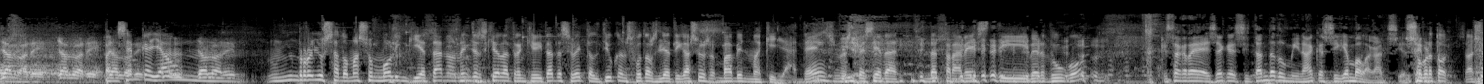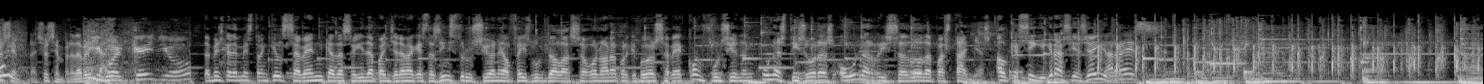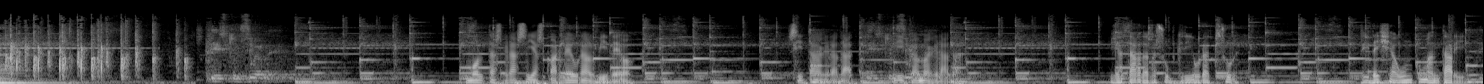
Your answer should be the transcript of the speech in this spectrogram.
Ya lo haré, ya lo haré. Pensem ya lo haré. que hi ha un, Ya lo haré. un rotllo sadomaso molt inquietant, almenys ens queda la tranquil·litat de saber que el tio que ens fot els llatigassos va ben maquillat, eh? És una espècie de, de travesti verdugo. Que s'agraeix, eh, que si t'han de dominar, que sigui amb elegància. sempre. Sobretot, això sempre, això sempre, de veritat. També ens quedem més tranquils sabent que de seguida penjarem aquestes instruccions al Facebook de la segona hora perquè podeu saber com funcionen unes tisores o un arrissador de pestanyes. El que sigui. Gràcies, Jair. De res. Instrucciones. Moltes gràcies per veure el vídeo. Si t'ha agradat, clica m'agrada. Ja tardes a subscriure't surt. I deixa un comentari.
